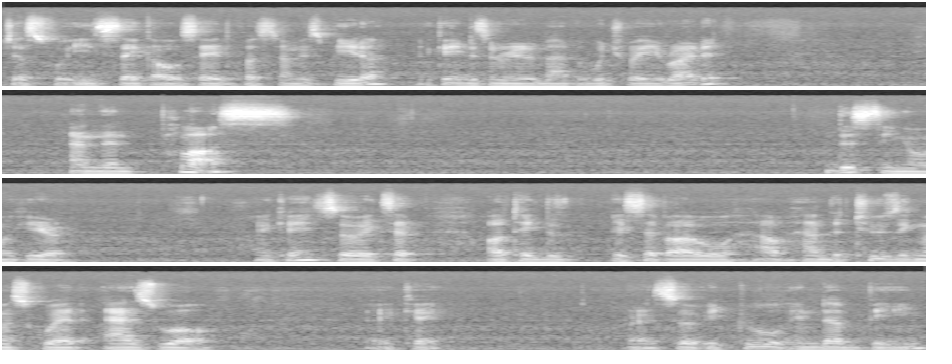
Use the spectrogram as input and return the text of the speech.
just for ease sake I will say the first term is beta. Okay it doesn't really matter which way you write it. And then plus this thing over here. Okay so except I'll take this except I will have, have the 2 sigma squared as well. Okay. Right so it will end up being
